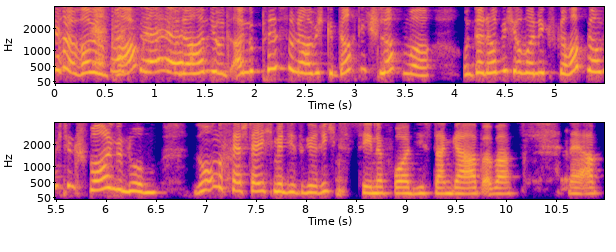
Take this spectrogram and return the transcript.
Da waren wir im Park und da haben die uns angepisst und da habe ich gedacht, ich schlapp mal. Und dann habe ich aber nichts gehabt, da habe ich den Schwan genommen. So ungefähr stelle ich mir diese Gerichtsszene vor, die es dann gab. Aber naja,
